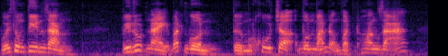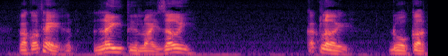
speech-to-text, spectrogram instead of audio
với thông tin rằng virus này bắt nguồn từ một khu chợ buôn bán động vật hoang dã và có thể lây từ loài rơi. Các lời đùa cợt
